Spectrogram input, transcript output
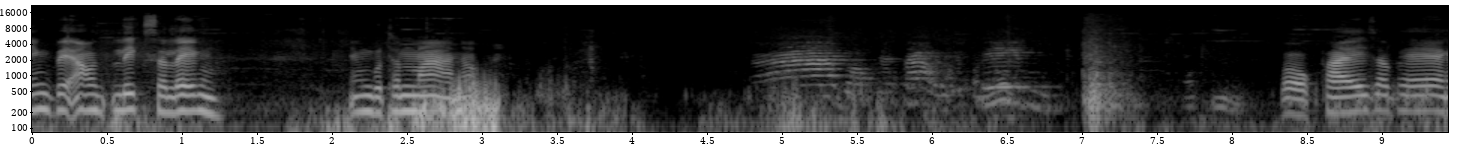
ยังไปเอาเล็กแสลงยังบทันมาเนาะบอกไผ่สะแพง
